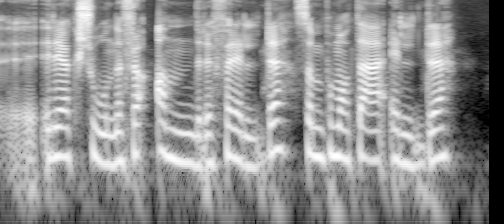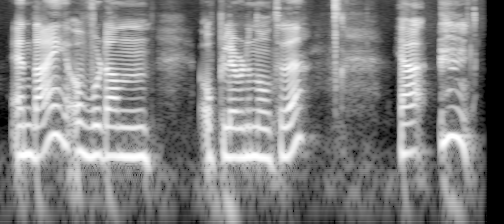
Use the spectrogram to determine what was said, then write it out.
eh, reaksjoner fra andre foreldre som på en måte er eldre enn deg? Og hvordan opplever du noe til det? Ja,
